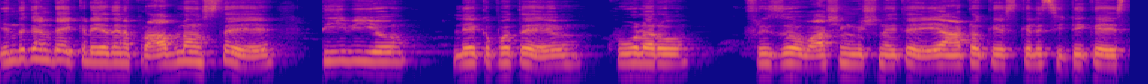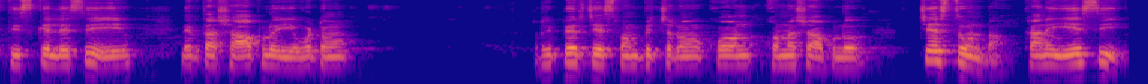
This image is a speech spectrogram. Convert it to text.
ఎందుకంటే ఇక్కడ ఏదైనా ప్రాబ్లం వస్తే టీవీయో లేకపోతే కూలరు ఫ్రిడ్జ్ వాషింగ్ మిషన్ అయితే ఏ ఆటోకి వేసుకెళ్ళి సిటీకి వేసి తీసుకెళ్ళేసి లేకపోతే ఆ షాప్లో ఇవ్వటం రిపేర్ చేసి పంపించడం కొన్న కొన్న షాపులో చేస్తూ ఉంటాం. కానీ ఏసీ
